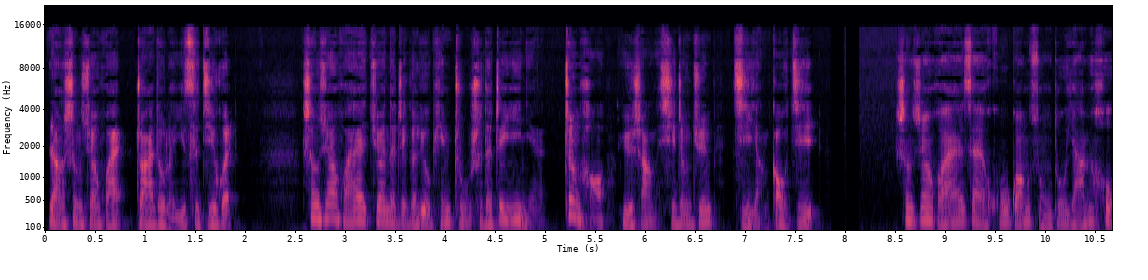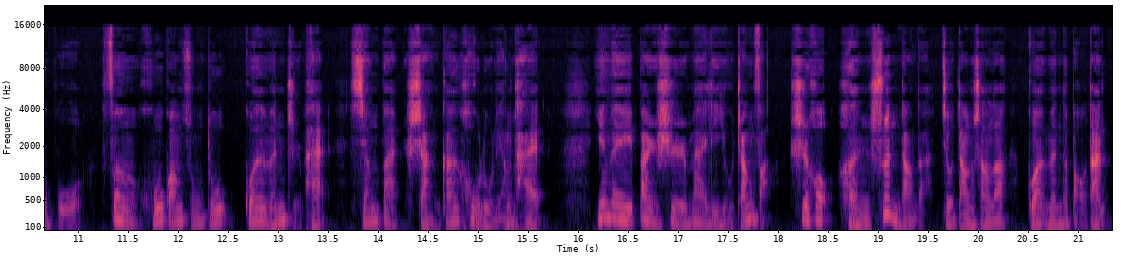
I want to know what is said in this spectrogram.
让盛宣怀抓住了一次机会。盛宣怀捐的这个六品主事的这一年，正好遇上西征军给养告急。盛宣怀在湖广总督衙门候补，奉湖广总督官文指派，相伴陕甘后路粮台。因为办事卖力有章法，事后很顺当的就当上了官文的保单。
